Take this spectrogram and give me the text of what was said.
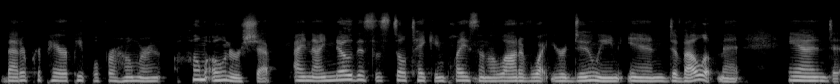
better prepare people for home, home ownership. And I know this is still taking place in a lot of what you're doing in development. And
